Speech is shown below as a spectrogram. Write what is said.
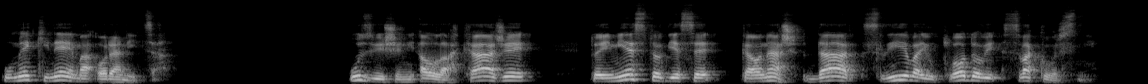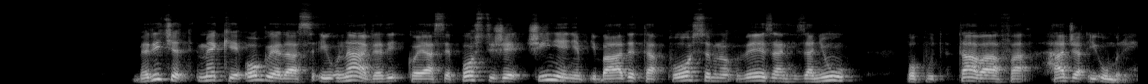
u Meki nema oranica uzvišeni Allah kaže, to je mjesto gdje se kao naš dar slivaju plodovi svakovrsni. Beričet Meke ogleda se i u nagradi koja se postiže činjenjem ibadeta posebno vezanih za nju, poput tavafa, hađa i umri.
